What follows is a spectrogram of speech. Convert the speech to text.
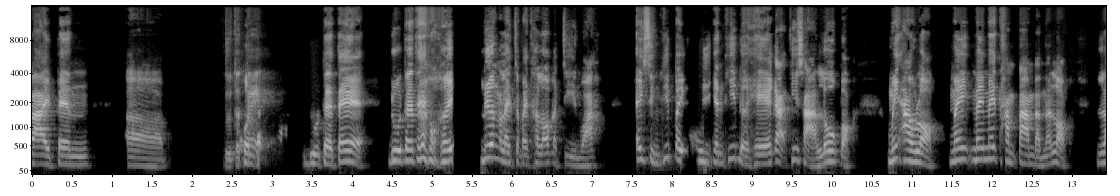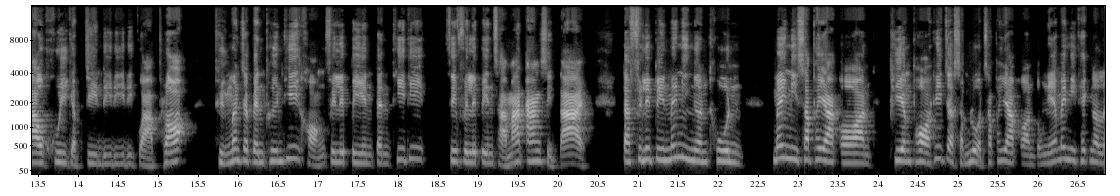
กลายเป็นเอ่อดูเตร์เต้ดูเตร์เต้ดูเตร์เต้บอกเฮ้ย เรื่องอะไรจะไปทะเลาะกับจีนวะ ไอสิ่งที่ไปคุยกันที่เดอะเฮกอะที่ศาลโลกบอก ไม่เอาหรอกไม่ไม่ไม่ทำตามแบบนั้นหรอก เราคุยกับจีนดีๆดีกว่า เพราะถึงมันจะเป็นพื้นที่ของฟิลิปปินส์เป็นที่ที่ซึ่งฟิลิปปินส์สามารถอ้างสิทธิ์ได้ แต่ฟิลิปปินส์ไม่มีเงินทุน ไม่มีทรัพยากร เพียงพอที่จะสำรวจทรัพยากรตรงนี้ไม่มีเทคโนโล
